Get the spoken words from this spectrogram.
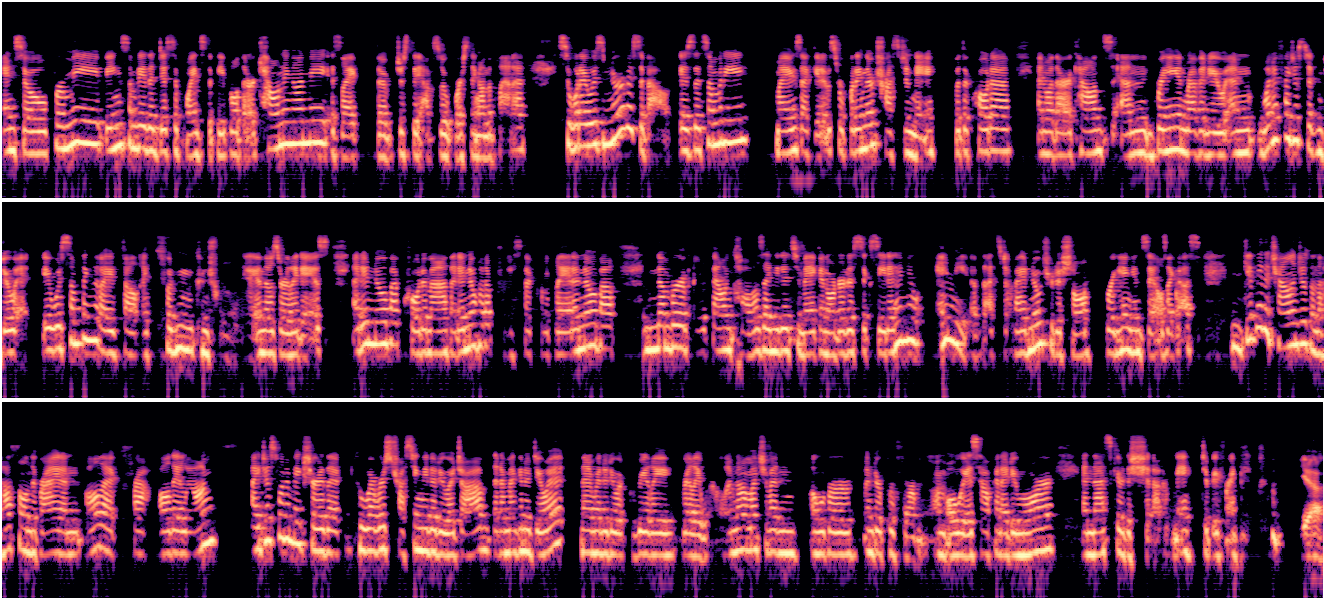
And so for me, being somebody that disappoints the people that are counting on me is like the just the absolute worst thing on the planet. So what I was nervous about is that somebody, my executives, were putting their trust in me with a quota and with our accounts and bringing in revenue. And what if I just didn't do it? It was something that I felt I couldn't control in those early days. I didn't know about quota math. I didn't know how to prospect correctly. I didn't know about number of outbound calls I needed to make in order to succeed. I didn't know any of that stuff. I had no traditional bringing in sales, I guess. Give me the challenges and the hustle and the grind and all that crap all day long. I just want to make sure that whoever's trusting me to do a job, that I'm going to do it then I'm going to do it really, really well. I'm not much of an over underperformer. I'm always, how can I do more? And that scared the shit out of me, to be frank. yeah.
